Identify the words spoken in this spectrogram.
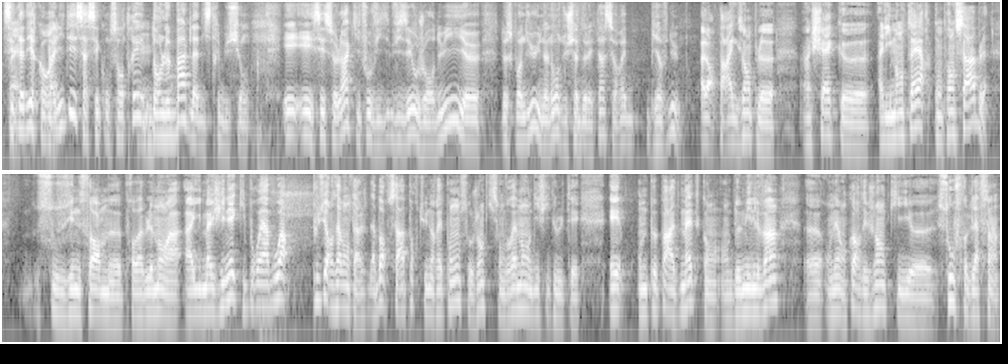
C'est-à-dire qu'en réalité, ça s'est concentré mm. dans le bas de la distribution. Et, c'est cela qu'il faut viser aujourd'hui. Euh, de ce point de vue, une annonce du chef de l'État serait bienvenue. Alors par exemple, un chèque alimentaire compensable sous une forme euh, probablement à, imaginer, qui pourrait avoir plusieurs avantages. D'abord, ça apporte une réponse aux gens qui sont vraiment en difficulté. Et on ne peut pas admettre qu'en 2020, euh, on ait encore des gens qui euh, souffrent de la faim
